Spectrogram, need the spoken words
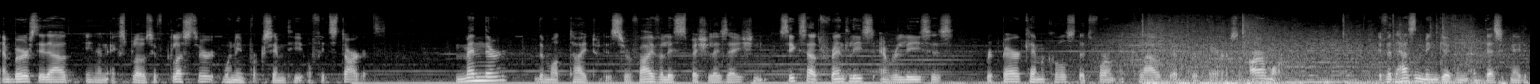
and bursts it out in an explosive cluster when in proximity of its target. Mender, the mod tied to the survivalist specialization, seeks out friendlies and releases repair chemicals that form a cloud that repairs armor. If it hasn't been given a designated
